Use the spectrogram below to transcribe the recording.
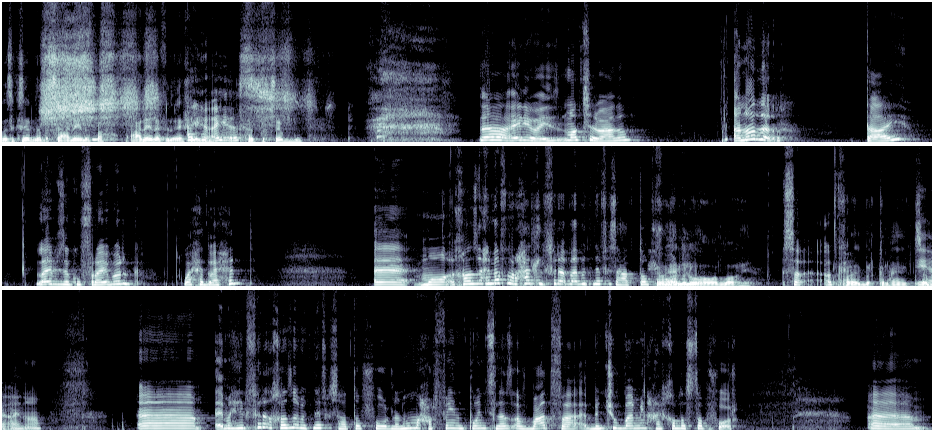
بس كسبنا بس علينا صح؟ علينا في الآخر. أيوة، أيوة. بس كسبنا. ده anyways الماتش اللي بعده. Another tie لايبزيج وفرايبورج واحد واحد. آه ما خلاص إحنا بقى في مرحلة الفرق بقى بتنافس على ال top كانوا هيعملوها والله. صر... okay. فرايبورج كان هيكسب. Yeah I know ما هي الفرق خلاص بقى بتنافس على ال top four لأن هم حرفيا points لازقة في بعض فبنشوف بقى مين هيخلص top four آم،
